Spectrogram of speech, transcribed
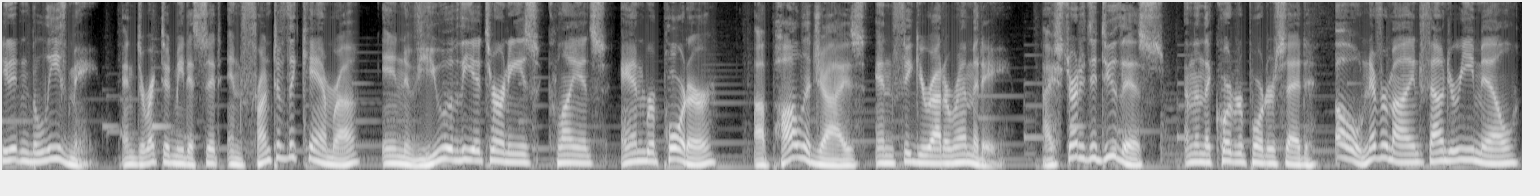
He didn't believe me and directed me to sit in front of the camera in view of the attorneys, clients, and reporter, apologize, and figure out a remedy. I started to do this, and then the court reporter said, Oh, never mind, found your email.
